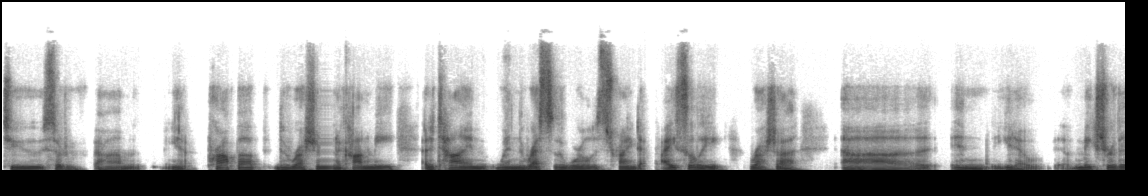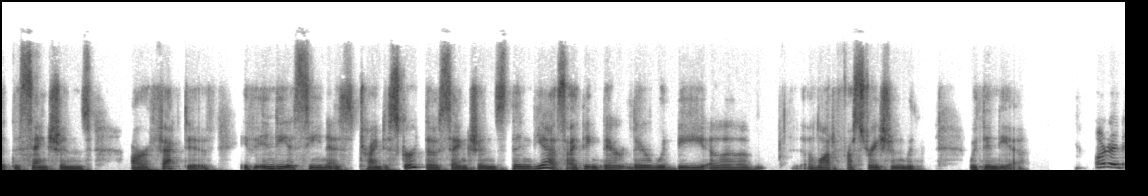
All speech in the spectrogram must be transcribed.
to sort of um, you know prop up the Russian economy at a time when the rest of the world is trying to isolate Russia uh, and you know make sure that the sanctions are effective. If India is seen as trying to skirt those sanctions, then yes, I think there there would be a, a lot of frustration with with India. All right.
